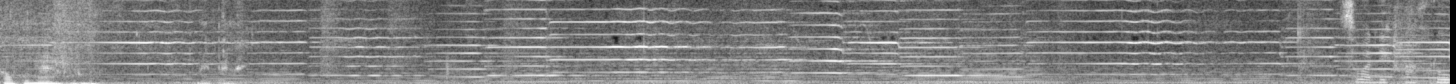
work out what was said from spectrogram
ขอบคุณมากครูไม่เป็นไร สวัสดีค่ะครู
